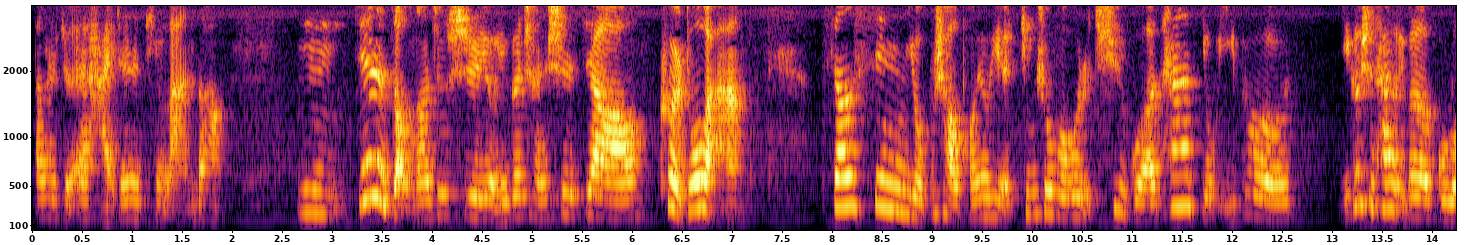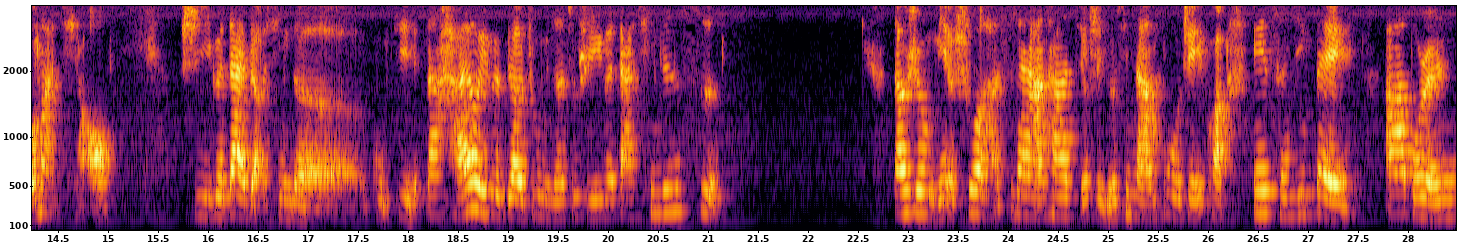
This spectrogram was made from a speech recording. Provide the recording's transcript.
当时觉得哎，海真是挺蓝的哈。嗯，接着走呢，就是有一个城市叫科尔多瓦，相信有不少朋友也听说过或者去过。它有一个，一个是它有一个古罗马桥，是一个代表性的古迹。那还有一个比较著名的，就是一个大清真寺。当时我们也说了哈，西班牙它就是尤其南部这一块儿，因为曾经被阿拉伯人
